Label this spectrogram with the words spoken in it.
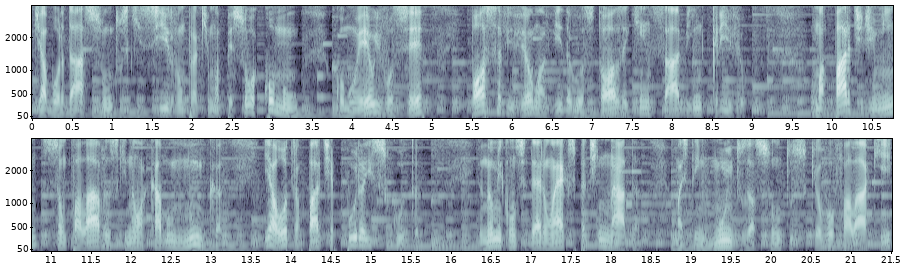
de abordar assuntos que sirvam para que uma pessoa comum, como eu e você, possa viver uma vida gostosa e, quem sabe, incrível. Uma parte de mim são palavras que não acabam nunca e a outra parte é pura escuta. Eu não me considero um expert em nada, mas tem muitos assuntos que eu vou falar aqui,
